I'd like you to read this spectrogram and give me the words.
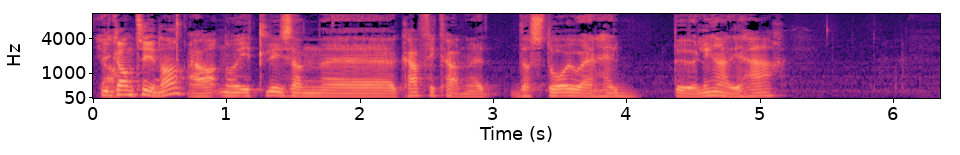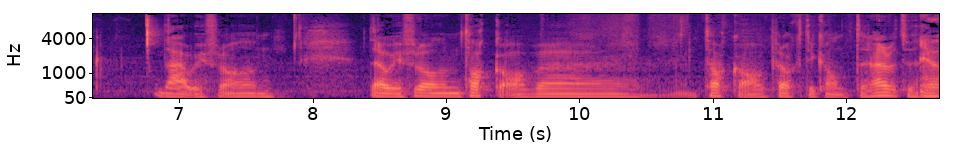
Ja. I kantina? ja. Nå etterlyser han uh, kaffekanne. Det står jo en hel bøling av de her. Det er jo ifra det er jo ifra de takka av, eh, takka av praktikanter her, vet du. Ja.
